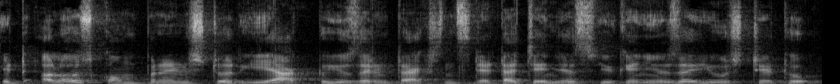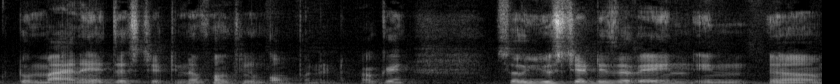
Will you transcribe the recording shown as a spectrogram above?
It allows components to react to user interactions data changes. You can use a use state hook to manage the state in a functional component okay so use state is a way in in, uh,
